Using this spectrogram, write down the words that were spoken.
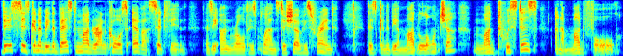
This is going to be the best mud run course ever, said Finn, as he unrolled his plans to show his friend. There's going to be a mud launcher, mud twisters, and a mud fall.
